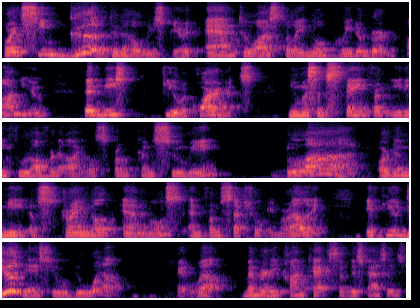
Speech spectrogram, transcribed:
For it seemed good to the Holy Spirit and to us to lay no greater burden on you than these few requirements. You must abstain from eating food offered to idols, from consuming blood or the meat of strangled animals, and from sexual immorality. If you do this, you will do well. Okay, well, remember the context of this passage?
